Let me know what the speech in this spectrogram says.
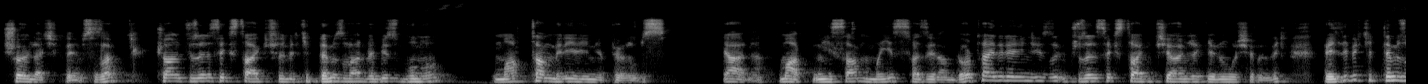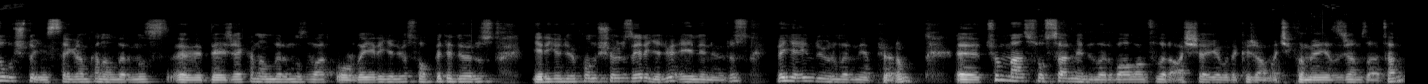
şöyle açıklayayım size. Şu an 358 takipçili bir kitlemiz var ve biz bunu Mart'tan beri yayın yapıyoruz biz. Yani Mart, Nisan, Mayıs, Haziran 4 aydır yayıncıyız. 358 takipçiye ancak yeni ulaşabildik. Belli bir kitlemiz oluştu. Instagram kanallarımız, e, DC kanallarımız var. Orada yeri geliyor sohbet ediyoruz. Yeri geliyor konuşuyoruz. Yeri geliyor eğleniyoruz. Ve yayın duyurularını yapıyorum. E, tüm ben sosyal medyaları, bağlantıları aşağıya bırakacağım. Açıklamaya yazacağım zaten.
